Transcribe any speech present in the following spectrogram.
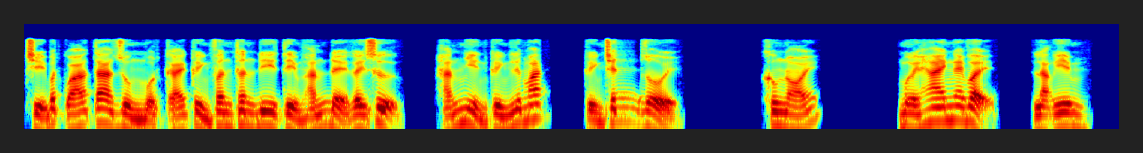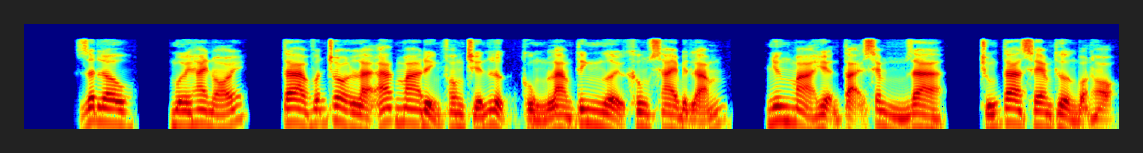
chỉ bất quá ta dùng một cái kình phân thân đi tìm hắn để gây sự, hắn nhìn kinh liếc mắt kình chết rồi. Không nói. Mười hai nghe vậy, lặng im. Rất lâu, mười hai nói, ta vẫn cho là ác ma đỉnh phong chiến lực cùng làm tinh người không sai biệt lắm, nhưng mà hiện tại xem ra, chúng ta xem thường bọn họ.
